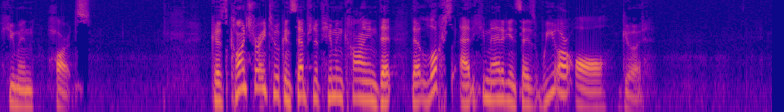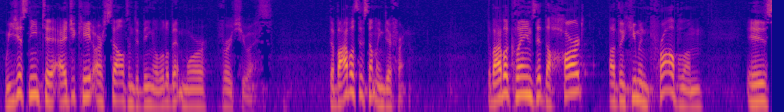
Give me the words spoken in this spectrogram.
human hearts. Because, contrary to a conception of humankind that, that looks at humanity and says, we are all good, we just need to educate ourselves into being a little bit more virtuous. The Bible says something different. The Bible claims that the heart of the human problem is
